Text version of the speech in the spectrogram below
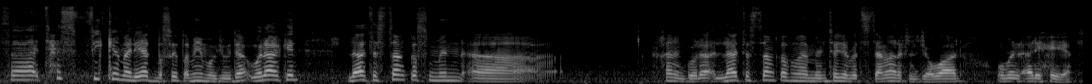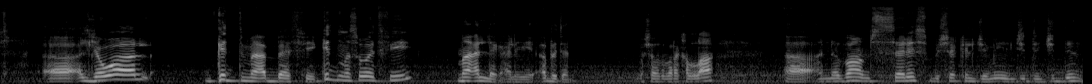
فتحس في كماليات بسيطة ما هي موجودة ولكن لا تستنقص من آه خلينا نقول لا تستنقص من تجربة استعمالك للجوال ومن الأريحية. آه الجوال قد ما عبيت فيه قد ما سويت فيه ما علق علي أبدا. ما شاء الله تبارك الله. آه النظام سلس بشكل جميل جدا جدا.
